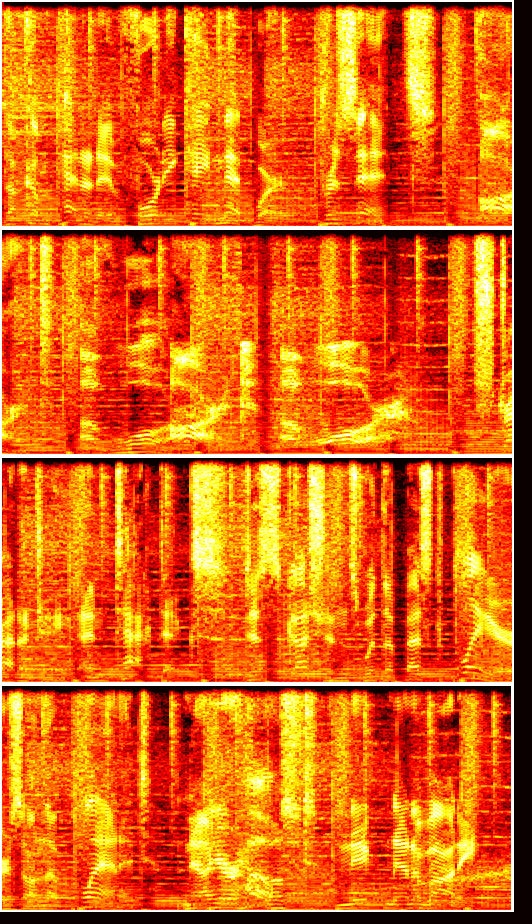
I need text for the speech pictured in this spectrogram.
The competitive 40K network presents Art of War. Art of War. Strategy and tactics. Discussions with the best players on the planet. Now, your host, Nick Nanavati.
